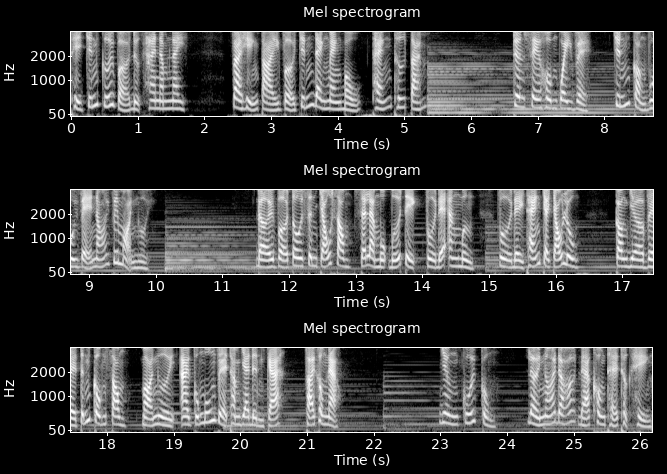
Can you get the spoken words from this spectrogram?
thì Chính cưới vợ được 2 năm nay. Và hiện tại vợ Chính đang mang bầu tháng thứ 8. Trên xe hôm quay về, Chính còn vui vẻ nói với mọi người. Đợi vợ tôi sinh cháu xong sẽ làm một bữa tiệc vừa để ăn mừng, vừa đầy tháng cho cháu luôn. Còn giờ về tính công xong, mọi người ai cũng muốn về thăm gia đình cả, phải không nào? Nhưng cuối cùng, lời nói đó đã không thể thực hiện.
